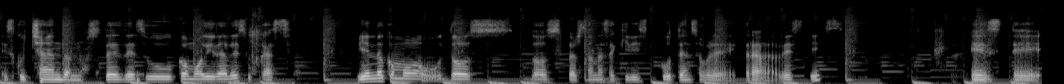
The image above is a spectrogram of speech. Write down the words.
escuchándonos desde su comodidad de su casa, viendo como dos, dos personas aquí discuten sobre travestis. Este,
